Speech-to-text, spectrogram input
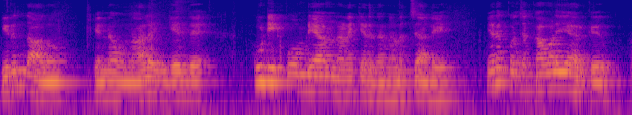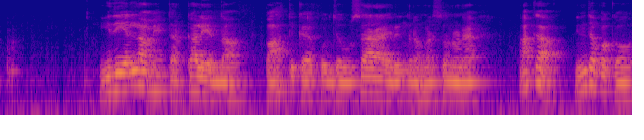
இருந்தாலும் என்ன உன்னால் இங்கேருந்து கூட்டிகிட்டு போக முடியாமல் நினைக்கிறத நினச்சாலே எனக்கு கொஞ்சம் கவலையாக இருக்குது இது எல்லாமே தற்காலிகம்தான். பார்த்துக்க கொஞ்சம் உஷாராக இருங்கிற மாதிரி சொன்னோன்னே அக்கா இந்த பக்கம்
